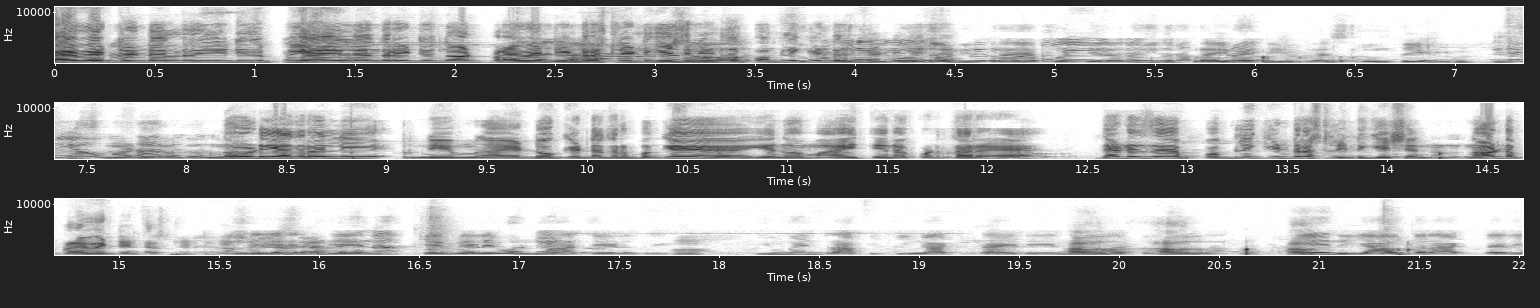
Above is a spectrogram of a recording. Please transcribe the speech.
ಪ್ರೈವೇಟ್ ಅಲ್ರಿ ಇಟ್ ಇಸ್ ಪಿ ಐ ಇಲ್ಲ ಅಂದ್ರೆ it is not private interest litigation it public interest litigation ನೋಡಿ ಅದರಲ್ಲಿ ನಿಮ್ಮ ಅಡ್ವೊಕೇಟ್ ಅದ್ರ ಬಗ್ಗೆ ಏನೋ ಮಾಹಿತಿಯನ್ನ ಕೊಡ್ತಾರೆ that is a public interest litigation not a private interest litigation human trafficking ಆಗ್ತಾ ಇದೆ ಹೌದು, ಹೌದು. ಏನು ಯಾವ ತರ ಆಗ್ತಾ ಇದೆ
